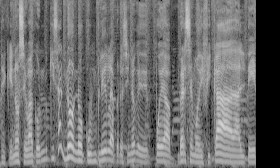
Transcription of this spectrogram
de que no se va con, quizás no no cumplirla, pero sino que pueda verse modificada, alterada,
